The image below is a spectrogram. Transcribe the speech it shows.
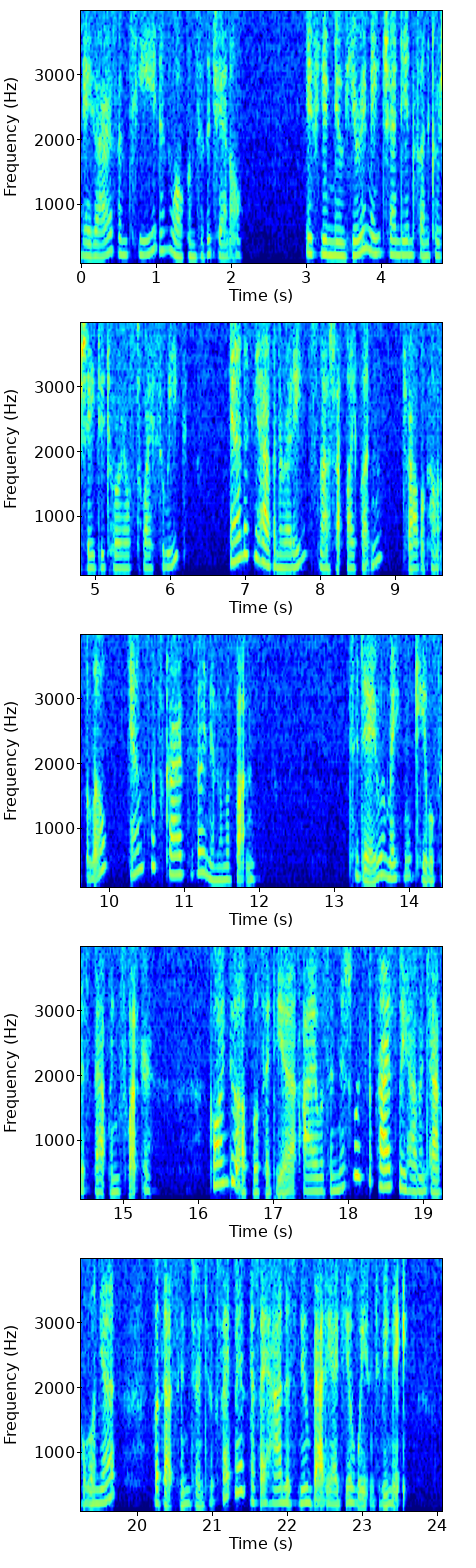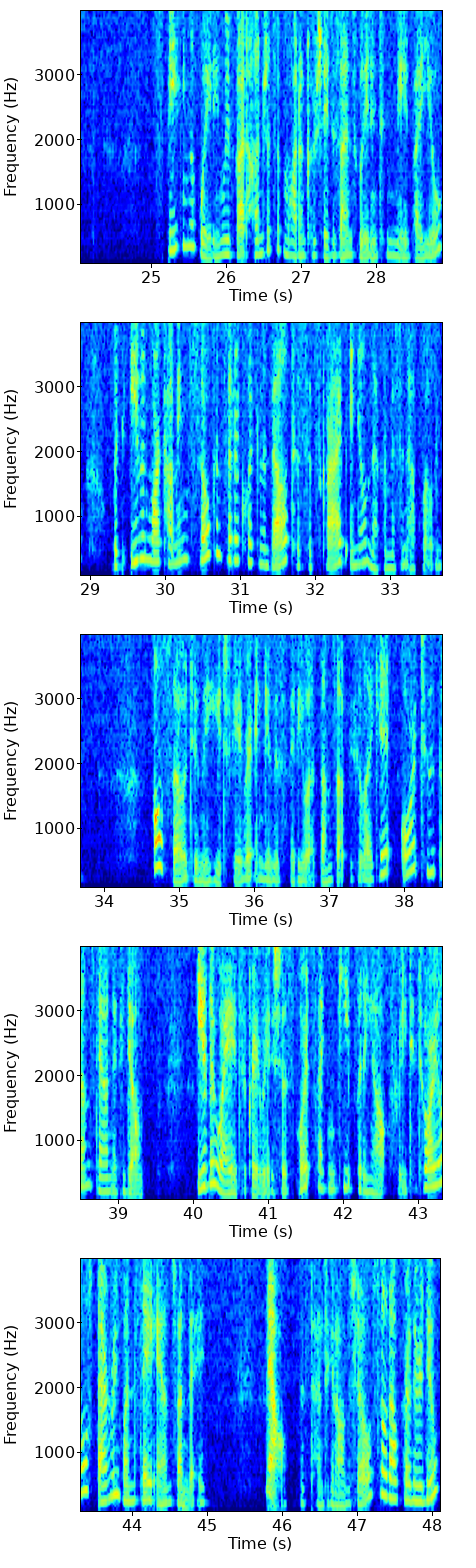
Hey guys, I'm T and welcome to the channel. If you're new here, we make trendy and fun crochet tutorials twice a week. And if you haven't already, smash that like button, drop a comment below, and subscribe to join in on the fun. Today we're making a cable stitch batwing sweater. Going through Upload's idea, I was initially surprised we haven't tackled one yet, but that soon turned to excitement as I had this new baddie idea waiting to be made. Speaking of waiting, we've got hundreds of modern crochet designs waiting to be made by you, with even more coming, so consider clicking the bell to subscribe and you'll never miss an upload. Also, do me a huge favor and give this video a thumbs up if you like it, or two thumbs down if you don't. Either way, it's a great way to show support so I can keep putting out free tutorials every Wednesday and Sunday. Now, it's time to get on the show, so without further ado,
